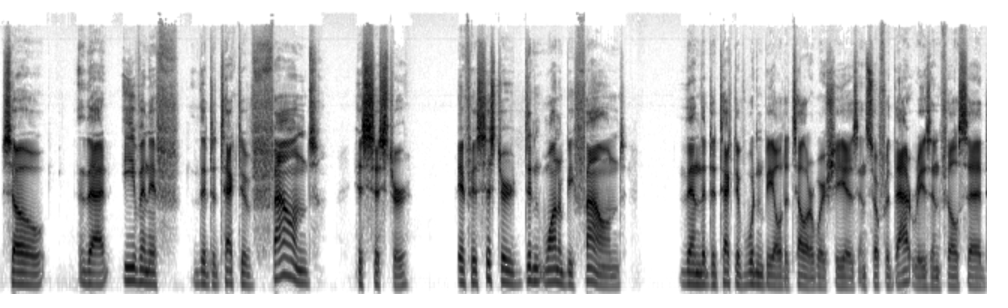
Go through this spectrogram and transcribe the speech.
so that even if the detective found his sister, if his sister didn't want to be found, then the detective wouldn't be able to tell her where she is. And so, for that reason, Phil said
